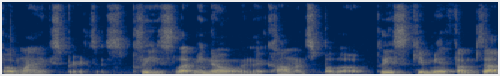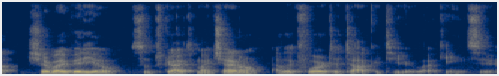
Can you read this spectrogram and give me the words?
about my experiences. Please let me know in the comments below. Please give me a thumbs up, share my video, subscribe to my channel. I look forward to talking to you again soon.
